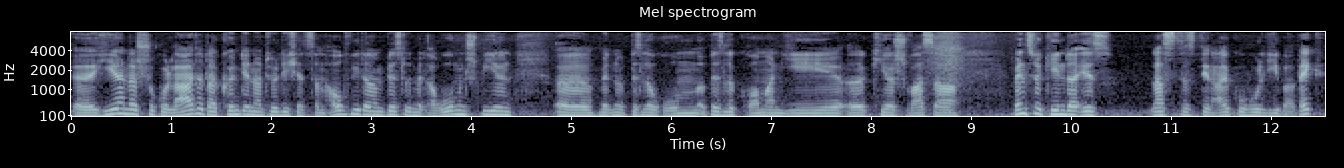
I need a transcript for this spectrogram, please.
Äh, hier in der Schokolade, da könnt ihr natürlich jetzt dann auch wieder ein bisschen mit Aromen spielen. Äh, mit ein bisschen Rum, ein bisschen Grand Marnier, äh, Kirschwasser. Wenn es für Kinder ist, lasst es den Alkohol lieber weg.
